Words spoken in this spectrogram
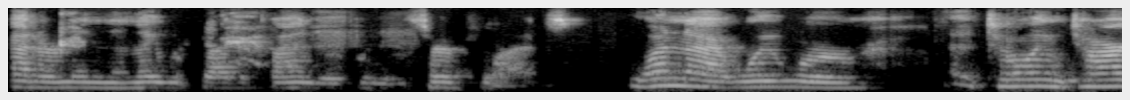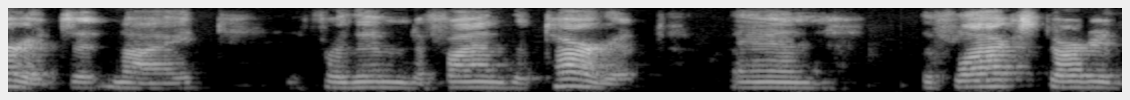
pattern and then they would try to find it with the searchlights. One night we were towing targets at night for them to find the target and the flak started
